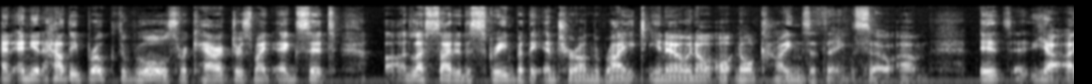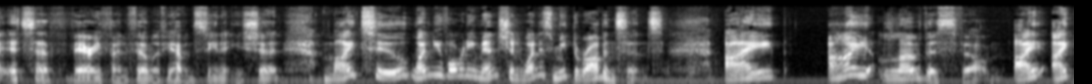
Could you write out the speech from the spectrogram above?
and and yet how they broke the rules where characters might exit uh, on left side of the screen but they enter on the right you know and all, all, and all kinds of things so um It's uh, yeah, it's a very fun film. If you haven't seen it, you should. My two, one you've already mentioned. One is Meet the Robinsons. I I love this film. I I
